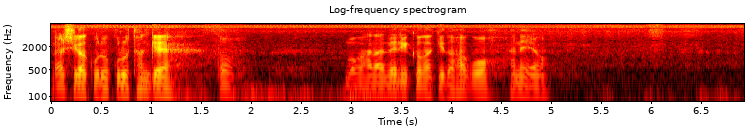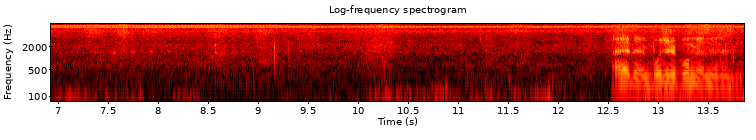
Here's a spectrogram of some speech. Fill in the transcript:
날씨가 꾸룩꾸룩한 게 또 뭐가 하나 내릴 것 같기도 하고 하네요. 아이들 모질 보면은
